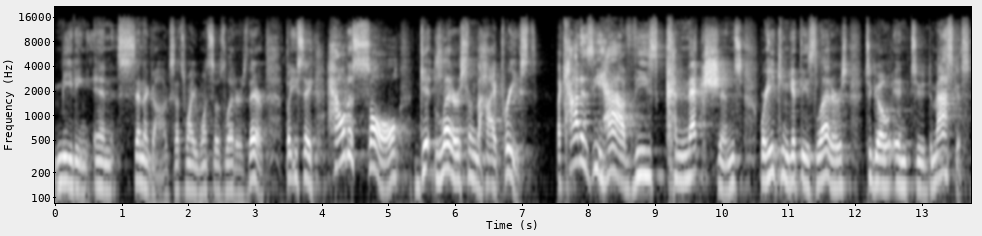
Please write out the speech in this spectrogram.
meeting in synagogues. That's why he wants those letters there. But you say, how does Saul get letters from the high priest? Like, how does he have these connections where he can get these letters to go into Damascus?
